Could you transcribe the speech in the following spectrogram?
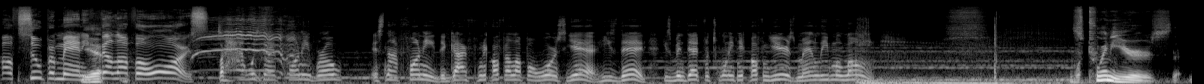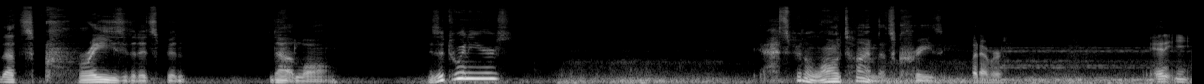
off Superman. He Yeah. fell off a horse. But how is that funny, bro? It's not funny. The guy fell off a horse. Yeah, he's dead. He's been dead for 20 fucking years, man. Leave him alone. It's 20 years. That's crazy that it's been that long. Is it 20 years? Yeah, it's been a long time. That's crazy. Whatever. And y-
